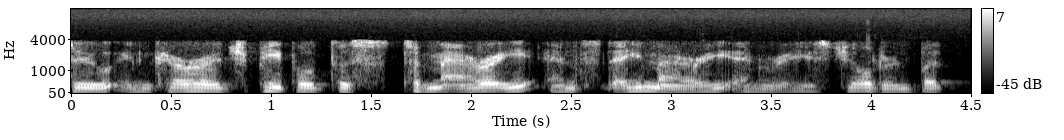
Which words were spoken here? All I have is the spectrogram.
to encourage people to to marry and stay married and raise children, but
